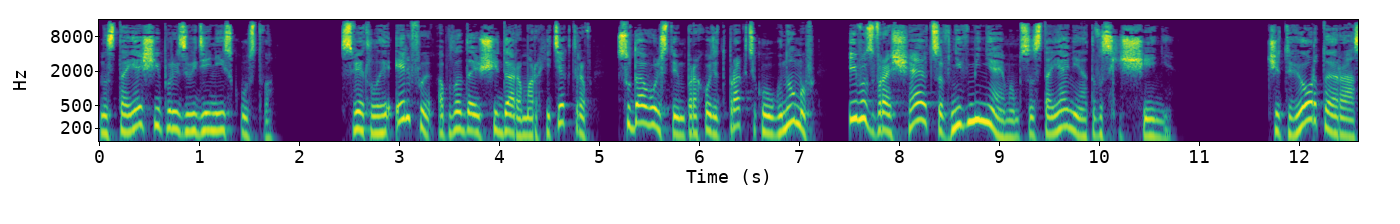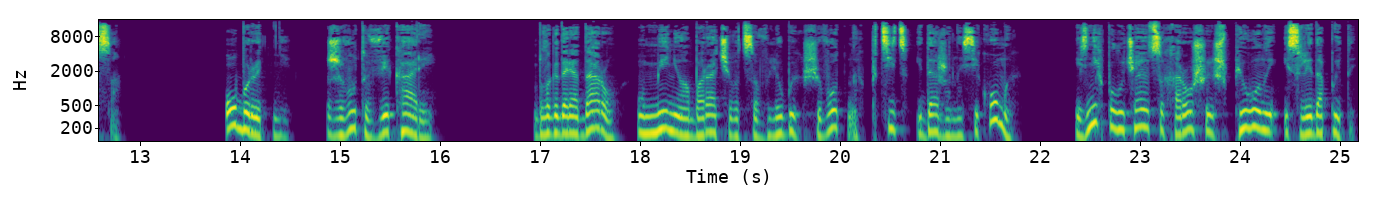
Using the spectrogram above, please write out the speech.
настоящие произведения искусства. Светлые эльфы, обладающие даром архитекторов, с удовольствием проходят практику у гномов и возвращаются в невменяемом состоянии от восхищения. Четвертая раса – оборотни, живут в викарии. Благодаря дару, умению оборачиваться в любых животных, птиц и даже насекомых, из них получаются хорошие шпионы и следопыты.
